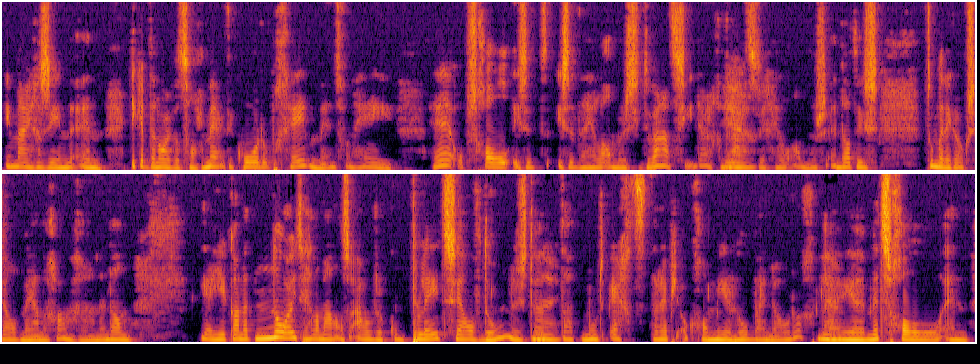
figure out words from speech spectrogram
in mijn gezin. En ik heb daar nooit wat van gemerkt. Ik hoorde op een gegeven moment van... hé, hey, op school is het, is het een hele andere situatie. Daar gedraagt het zich heel anders. En dat is... Toen ben ik ook zelf mee aan de gang gegaan. En dan ja, je kan het nooit helemaal als ouder compleet zelf doen. Dus dat, dat moet echt, daar heb je ook gewoon meer hulp bij nodig. Bij, uh, met school en,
